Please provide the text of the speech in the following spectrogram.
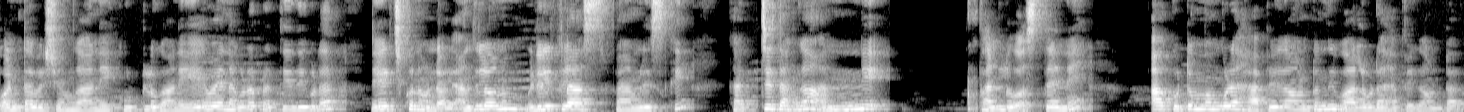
వంట విషయం కానీ కుట్లు కానీ ఏవైనా కూడా ప్రతిదీ కూడా నేర్చుకుని ఉండాలి. అందులోనూ మిడిల్ క్లాస్ ఫ్యామిలీస్కి ఖచ్చితంగా అన్ని పనులు వస్తేనే ఆ కుటుంబం కూడా హ్యాపీగా ఉంటుంది వాళ్ళు కూడా హ్యాపీగా ఉంటారు.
